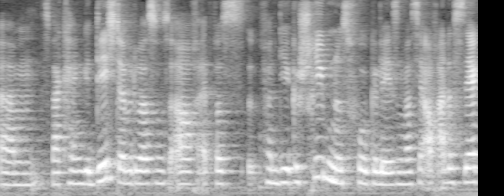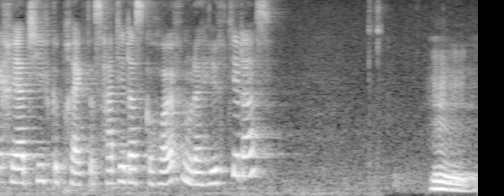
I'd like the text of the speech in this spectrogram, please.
ähm, es war kein Gedicht, aber du hast uns auch etwas von dir Geschriebenes vorgelesen, was ja auch alles sehr kreativ geprägt ist. Hat dir das geholfen oder hilft dir das? Hm.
